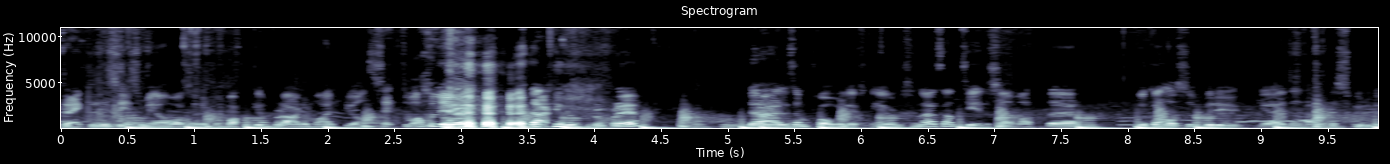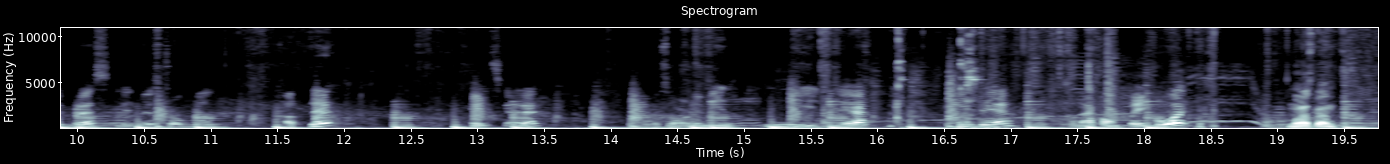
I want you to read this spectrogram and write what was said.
Trenger ikke å si så mye om hva som skjer på bakken, for da er det mark uansett hva vi gjør. Det er ikke noe problem. Det er liksom powerlifting-øvelsene, samtidig som at uh, du kan også bruke den her til skulderpress, litt mer strongman-aktig. Elsker det. Og så har du min nydelige idé, som jeg fant på i går. Nå er jeg spent.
